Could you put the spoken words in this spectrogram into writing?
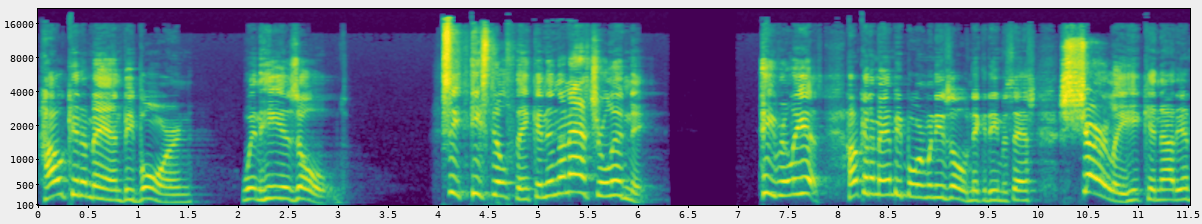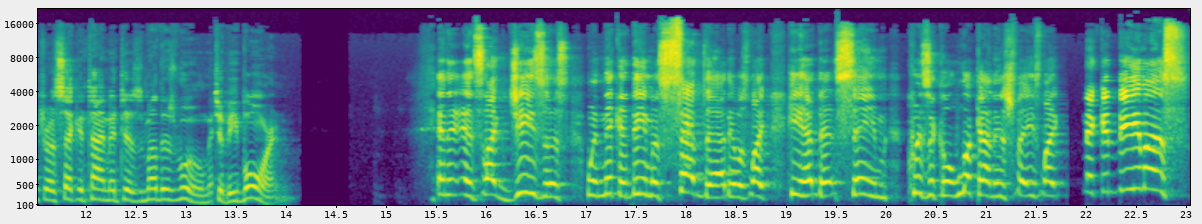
How can a man be born when he is old? See, he's still thinking in the natural, isn't he? He really is. How can a man be born when he's old? Nicodemus asked. Surely he cannot enter a second time into his mother's womb to be born. And it's like Jesus, when Nicodemus said that, it was like he had that same quizzical look on his face, like, Nicodemus,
